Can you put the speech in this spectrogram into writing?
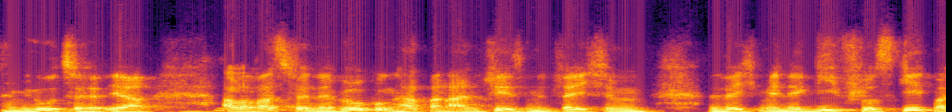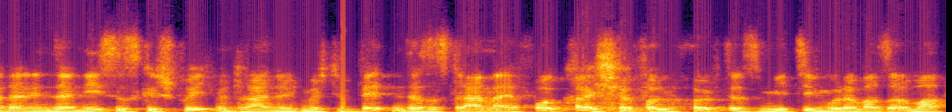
Eine Minute, ja. Aber was für eine Wirkung hat man anschließend? Mit welchem, mit welchem Energiefluss geht man dann in sein nächstes Gespräch mit rein? Und ich möchte wetten, dass es dreimal erfolgreicher verläuft, das Meeting oder was auch immer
